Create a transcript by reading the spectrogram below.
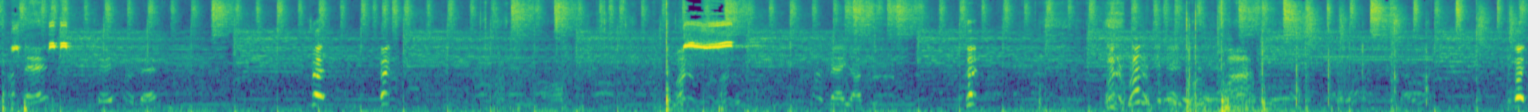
Not bad. Okay, not bad. Set. Hit. Run him, run him. Not bad, y'all two. Set. Run him, run him. Ah. Hit.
